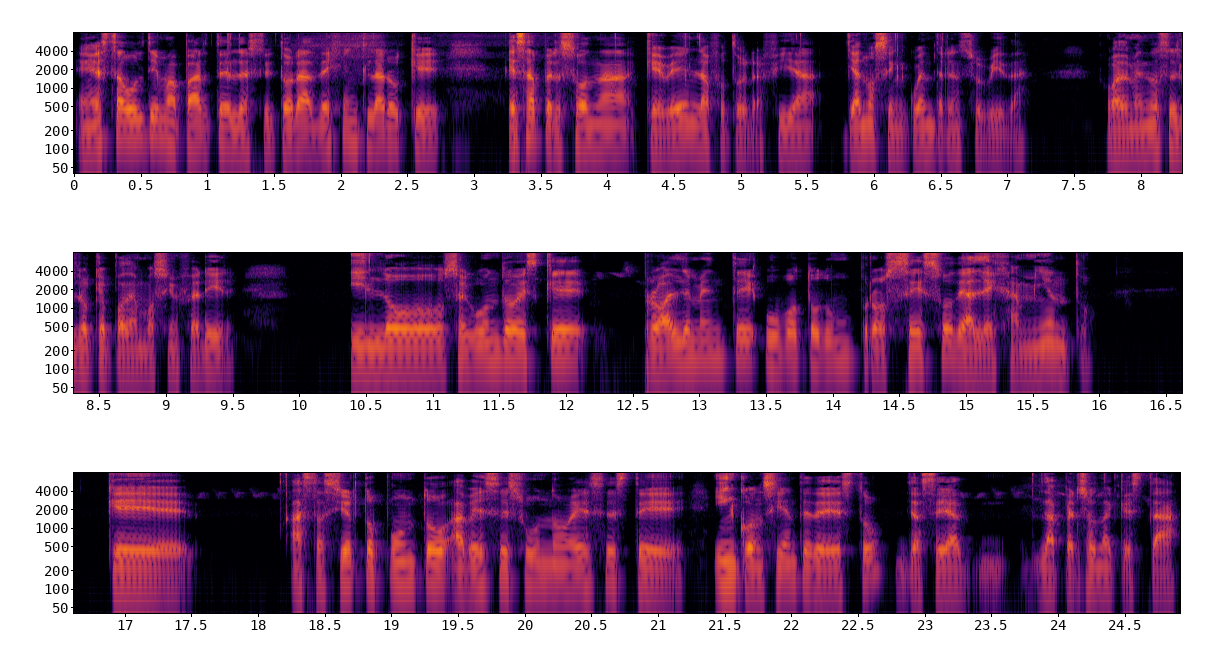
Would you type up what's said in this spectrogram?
En esta última parte la escritora deja en claro que esa persona que ve en la fotografía ya no se encuentra en su vida, o al menos es lo que podemos inferir. Y lo segundo es que probablemente hubo todo un proceso de alejamiento que hasta cierto punto a veces uno es este inconsciente de esto, ya sea la persona que está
